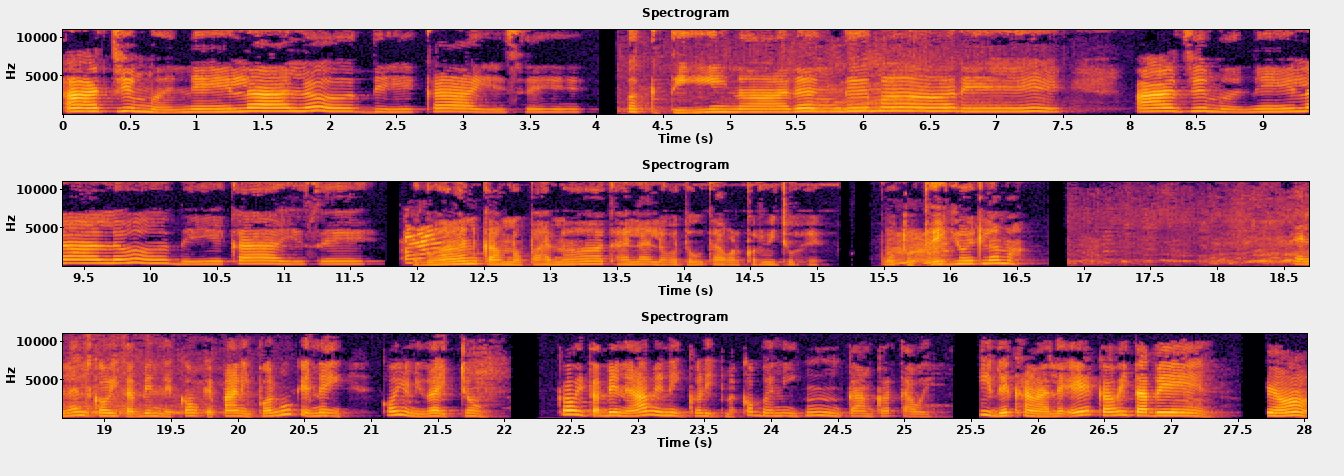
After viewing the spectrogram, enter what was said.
આજ મને લાલો દેખાય છે. ભક્તિના કામનો પાર ન થાય, લાલો તો ઉતાવળ કરવી જોઈએ. પોતું થઈ ગયું એટલામાં? હેલો કવિતા બેનને કહું કે પાણી ભરવું કે નહીં કોઈ ની વાઈટ જો કવિતા બેન આવે નહીં ઘડીકમાં, ખબર નહીં હું કામ કરતા હોય. ઈ દેખાણા એટલે એ કવિતા બેન હા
